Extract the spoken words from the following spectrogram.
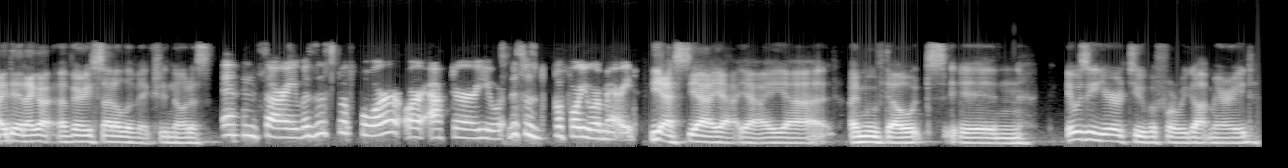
I did. I got a very subtle eviction notice. And sorry was this before or after you were this was before you were married? Yes yeah yeah yeah. I uh, i moved out in it was a year or two before we got married.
